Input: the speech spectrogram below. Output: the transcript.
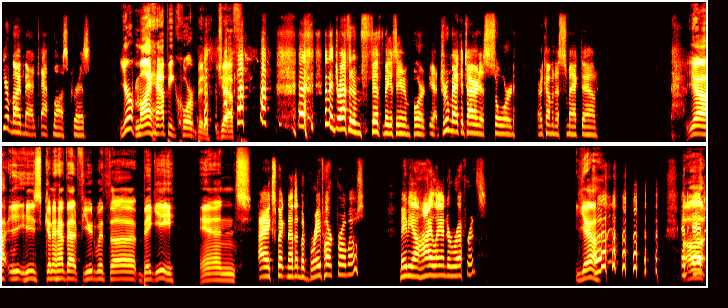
You're my Madcap Moss, Chris. You're my happy Corbin, Jeff. and they drafted him fifth, making it seem important. Yeah, Drew McIntyre and his sword are coming to SmackDown. Yeah, he, he's gonna have that feud with uh, Big E, and I expect nothing but Braveheart promos, maybe a Highlander reference. yeah, and Uh, Edge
